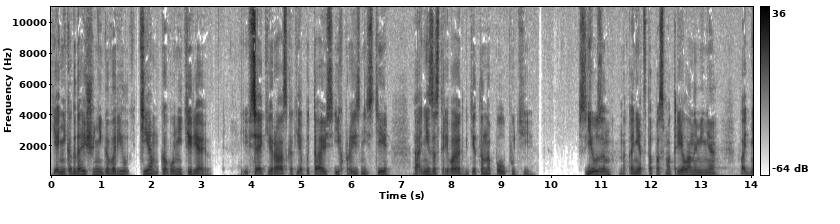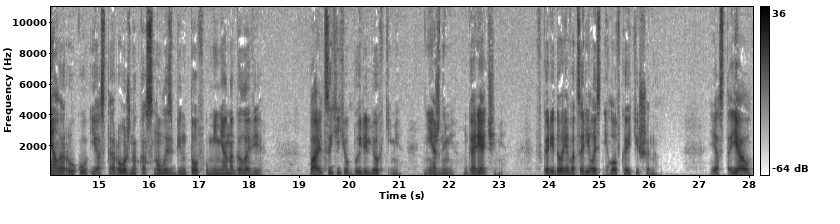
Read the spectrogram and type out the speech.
Я никогда еще не говорил их тем, кого не теряю. И всякий раз, как я пытаюсь их произнести, они застревают где-то на полпути. Сьюзен наконец-то посмотрела на меня, подняла руку и осторожно коснулась бинтов у меня на голове. Пальцы ее были легкими, нежными, горячими. В коридоре воцарилась неловкая тишина. Я стоял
